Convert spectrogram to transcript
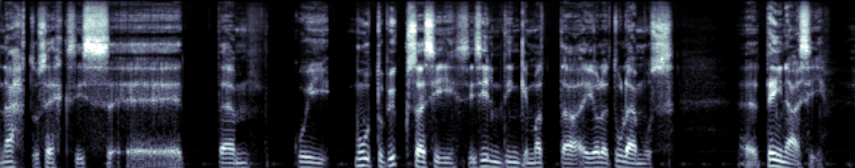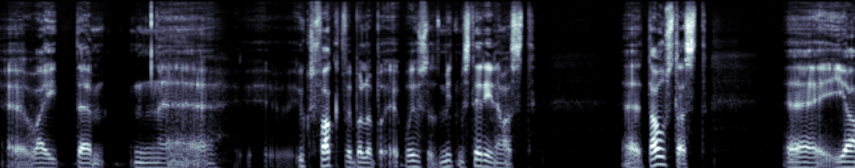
nähtus, ehk siis et kui muutub üks asi, siis ilmtingimata ei ole tulemus teine asi, vaid üks fakt võib olla põhjustatud mitmest erinevast taustast ja,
